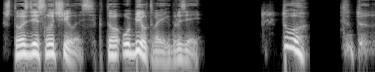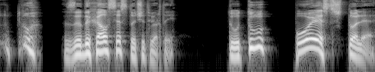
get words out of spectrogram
Что здесь случилось? Кто убил твоих друзей?» «Ту... ту... ту...» — задыхался 104-й. «Ту-ту? Поезд, что ли?»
